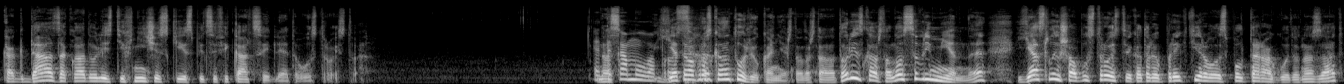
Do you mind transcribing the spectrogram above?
Когда закладывались технические спецификации для этого устройства? Это Нас... кому вопрос? Это вопрос к Анатолию, конечно, потому что Анатолий сказал, что оно современное. Я слышу об устройстве, которое проектировалось полтора года назад,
